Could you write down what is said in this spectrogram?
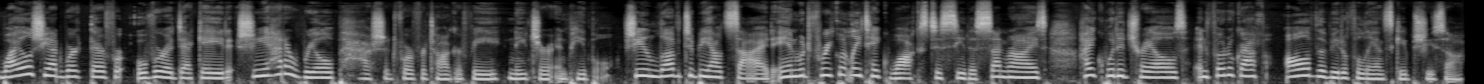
While she had worked there for over a decade, she had a real passion for photography, nature, and people. She loved to be outside and would frequently take walks to see the sunrise, hike wooded trails, and photograph all of the beautiful landscapes she saw.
